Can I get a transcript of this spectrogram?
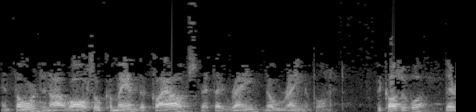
and thorns, and I will also command the clouds that they rain no rain upon it. Because of what? Their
